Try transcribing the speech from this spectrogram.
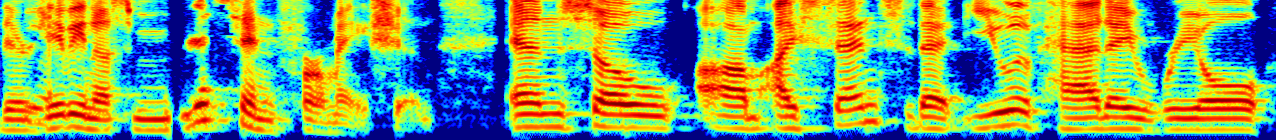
they're Yeah. giving us misinformation and so um, i sense that you have had a real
